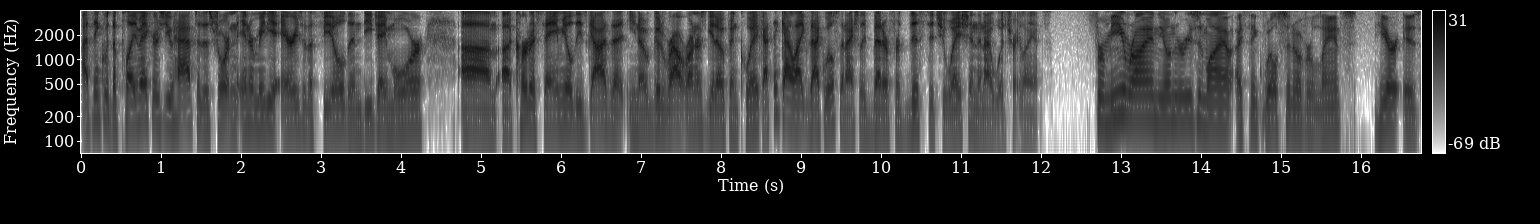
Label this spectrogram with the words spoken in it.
I think with the playmakers you have to the short and intermediate areas of the field, and DJ Moore, um, uh, Curtis Samuel, these guys that you know, good route runners get open quick. I think I like Zach Wilson actually better for this situation than I would Trey Lance. For me, Ryan, the only reason why I think Wilson over Lance here is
